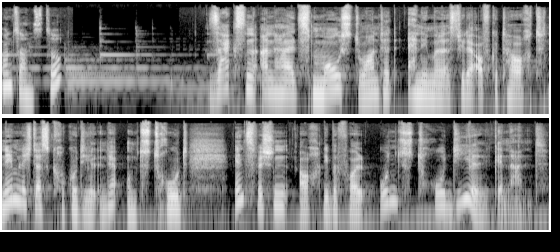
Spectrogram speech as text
Und sonst so? Sachsen-Anhalts Most Wanted Animal ist wieder aufgetaucht, nämlich das Krokodil in der Unstrut, inzwischen auch liebevoll Unstrudil genannt.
